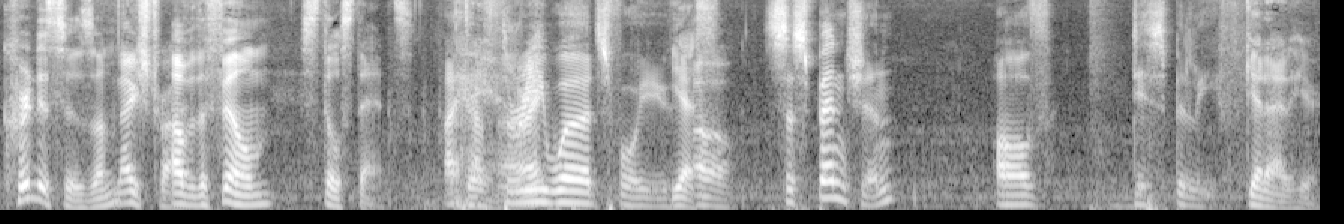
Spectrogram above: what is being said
criticism Nice try. of the film still stands. I have Damn. three Alright. words for you. Yes. Oh. Suspension of disbelief. Get out of here.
